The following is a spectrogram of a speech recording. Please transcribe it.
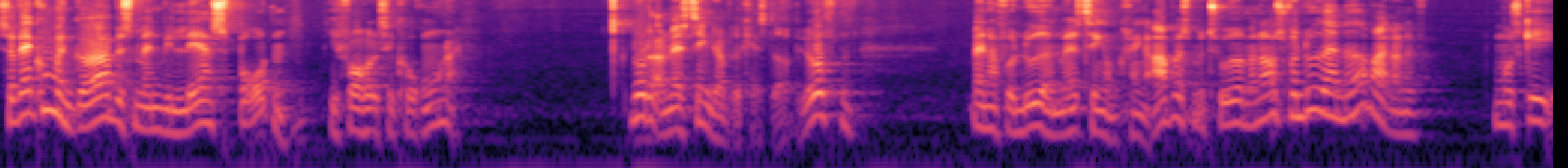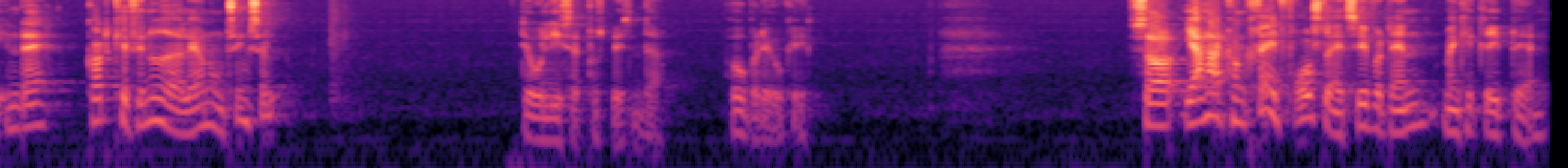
Så hvad kunne man gøre, hvis man ville lære sporten i forhold til corona? Nu er der en masse ting, der er blevet kastet op i luften. Man har fundet ud af en masse ting omkring arbejdsmetoder. Man har også fundet ud af, at medarbejderne måske endda godt kan finde ud af at lave nogle ting selv. Det var lige sat på spidsen der. Håber det er okay. Så jeg har et konkret forslag til, hvordan man kan gribe det an.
